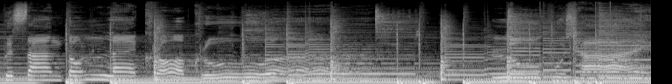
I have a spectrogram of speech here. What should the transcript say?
เพื่อสร้างตนและครอบครัว ลูกผู้ชาย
